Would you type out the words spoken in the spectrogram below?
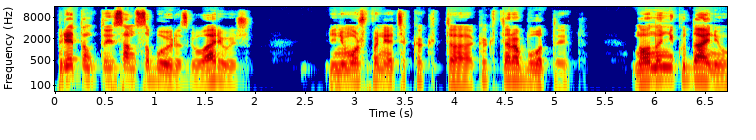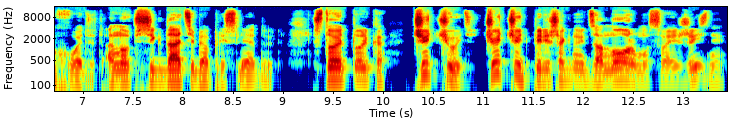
При этом ты сам с собой разговариваешь и не можешь понять, а как это, как это работает. Но оно никуда не уходит, оно всегда тебя преследует. Стоит только чуть-чуть, чуть-чуть перешагнуть за норму своей жизни,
